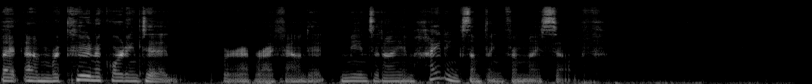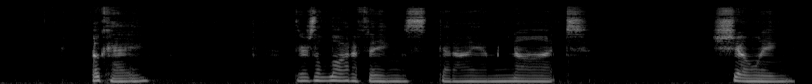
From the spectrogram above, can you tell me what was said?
But um, raccoon according to wherever I found it means that I am hiding something from myself okay, there's a lot of things that I am not showing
